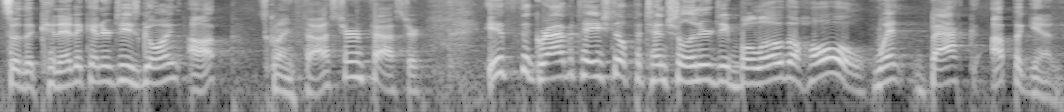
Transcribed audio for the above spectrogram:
So the kinetic energy is going up. It's going faster and faster. If the gravitational potential energy below the hole went back up again,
